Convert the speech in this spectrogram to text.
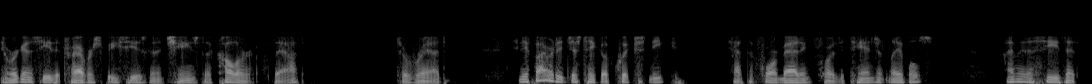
And we're going to see that Traverse PC is going to change the color of that to red. And if I were to just take a quick sneak at the formatting for the tangent labels, I'm going to see that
